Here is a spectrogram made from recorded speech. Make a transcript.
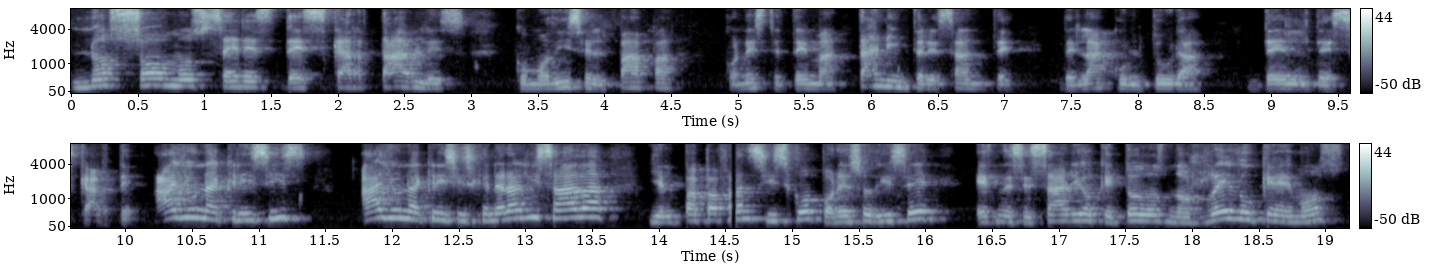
no somos seres descartables, como dice el Papa con este tema tan interesante de la cultura del descarte. Hay una crisis, hay una crisis generalizada y el Papa Francisco por eso dice, es necesario que todos nos reeduquemos,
